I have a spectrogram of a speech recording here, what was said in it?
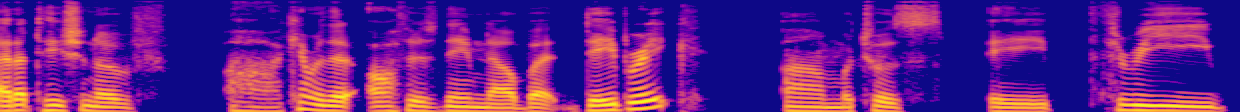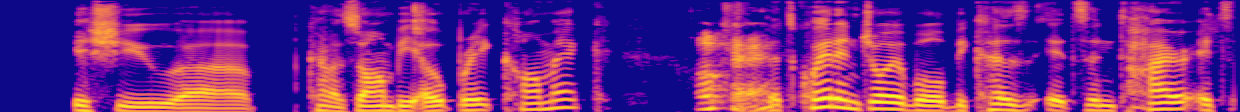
adaptation of oh, I can't remember the author's name now, but Daybreak um, which was a three issue uh, kind of zombie outbreak comic. Okay. That's quite enjoyable because it's entire it's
